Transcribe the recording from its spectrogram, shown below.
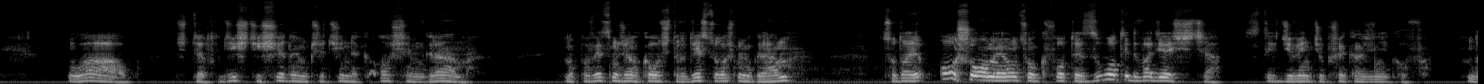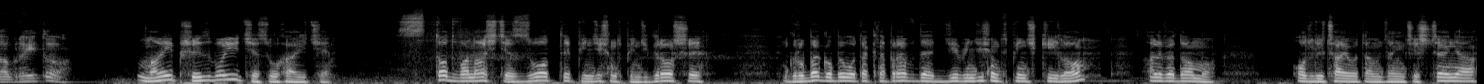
Wow, 47,8 gram. No powiedzmy, że około 48 gram, co daje oszałamiającą kwotę złoty 20 z tych 9 przekaźników. Dobre i to. No i przyzwoicie, słuchajcie. 112 zł 55 groszy. Grubego było tak naprawdę 95 kg, ale wiadomo, odliczają tam zanieczyszczenia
